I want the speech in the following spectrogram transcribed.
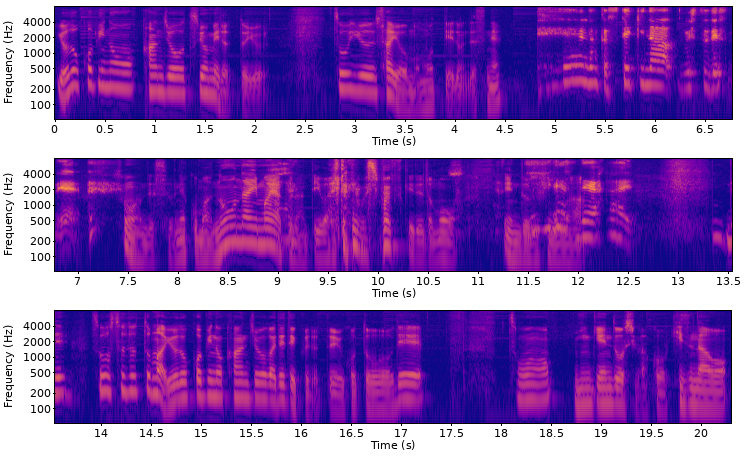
喜びの感情を強めるというそういう作用も持っているんですね。えー、なんか素敵な物質ですね。そうなんですよね。こうまあ脳内麻薬なんて言われたりもしますけれども、はい、エンドルフィンは。いいね、はい。で、そうするとまあ喜びの感情が出てくるということで、その人間同士がこう絆を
